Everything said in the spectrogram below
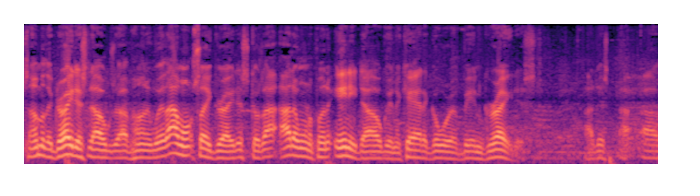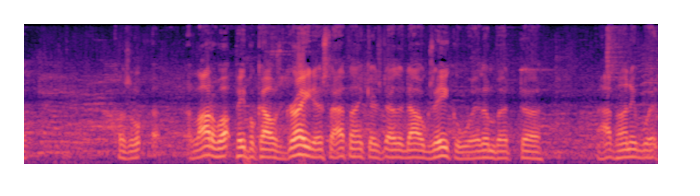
some of the greatest dogs I've hunted with. I won't say greatest because I, I, don't want to put any dog in the category of being greatest. I just, because a, lot of what people call greatest, I think there's other dogs equal with them, but uh, I've hunted with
